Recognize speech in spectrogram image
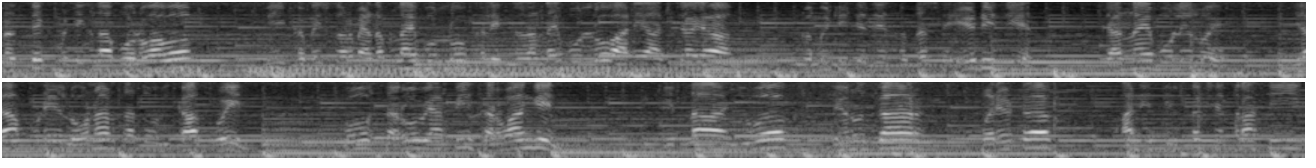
प्रत्येक मिटिंगला बोलवावं. मी कमिशनर मॅडमलाही बोललो कलेक्टरांनाही बोललो आणि आजच्या या कमिटीचे जे सदस्य ए डी जी आहेत त्यांनाही बोललेलो आहे यापुढे लोणारचा जो विकास होईल तो सर्वव्यापी सर्वांगीण इथला युवक बेरोजगार पर्यटक आणि तीर्थक्षेत्राशी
